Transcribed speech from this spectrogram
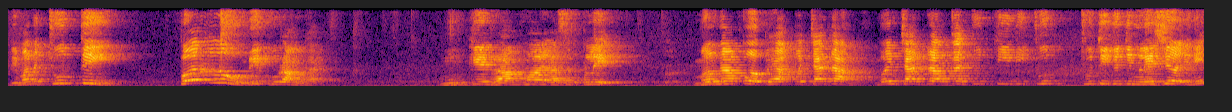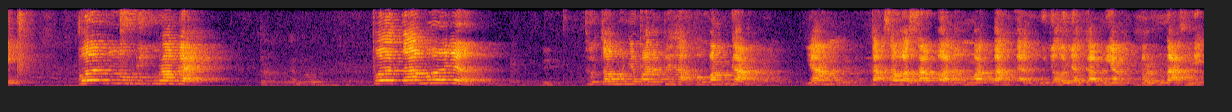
Di mana cuti perlu dikurangkan. Mungkin ramai rasa pelik. Mengapa pihak pencadang mencadangkan cuti di cuti-cuti Malaysia ini perlu dikurangkan? Pertamanya terutamanya pada pihak pembangkang yang tak sabar-sabar nak mematahkan hujah-hujah kami yang bernas ni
